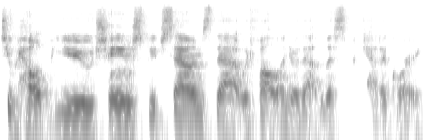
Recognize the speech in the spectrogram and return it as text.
to help you change speech sounds that would fall under that Lisp category.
